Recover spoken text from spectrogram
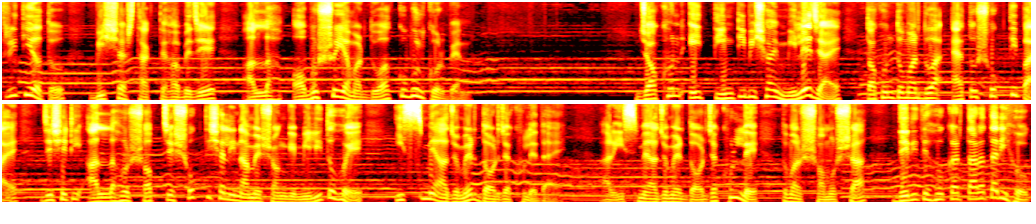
তৃতীয়ত, বিশ্বাস থাকতে হবে যে আল্লাহ অবশ্যই আমার দোয়া কবুল করবেন। যখন এই তিনটি বিষয় মিলে যায়, তখন তোমার দোয়া এত শক্তি পায় যে সেটি আল্লাহর সবচেয়ে শক্তিশালী নামের সঙ্গে মিলিত হয়ে ইসমে আজমের দরজা খুলে দেয়। আর ইসমে আজমের দরজা খুললে তোমার সমস্যা দেরিতে হোক আর তাড়াতাড়ি হোক,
